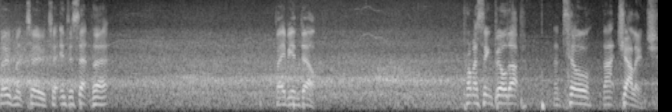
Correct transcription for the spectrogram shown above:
movement too to intercept there. Fabian Delph. Promising build-up until that challenge.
